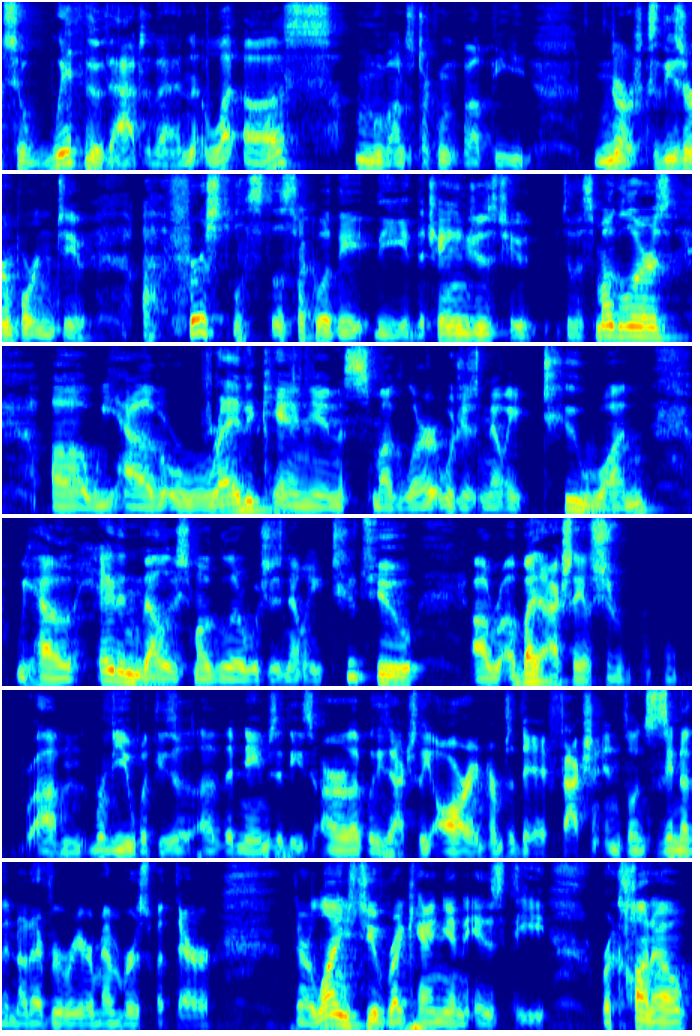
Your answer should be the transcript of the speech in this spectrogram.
So with that, then let us move on to talking about the nerfs because these are important too. Uh, first, let's let's talk about the the, the changes to to the smugglers. Uh, we have Red Canyon Smuggler, which is now a two one. We have Hidden Valley Smuggler, which is now a two two. Uh, but actually, I should um, review what these uh, the names of these are, like what these actually are in terms of the faction influences. I know that not everybody remembers what they're they're aligned to. Red Canyon is the Rakano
